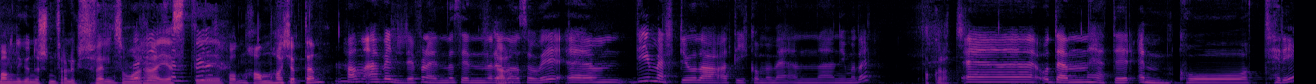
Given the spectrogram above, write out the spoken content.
Magne Gundersen fra Luksusfellen, som var her gjest i poden, han har kjøpt den. Han er veldig fornøyd med sin Renault ja. Zoe. Eh, de meldte jo da at de kommer med en ny modell. Akkurat. Eh, og den heter MK3.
